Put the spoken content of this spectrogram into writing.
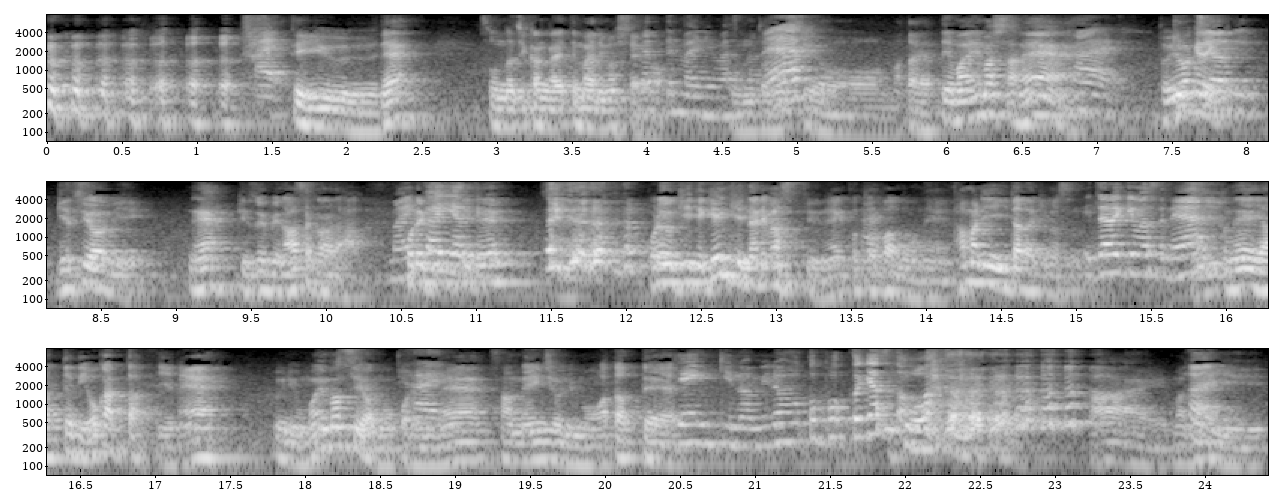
はっていうねそんな時間がやってまいりましたよ。やってまいりましたね。本当ですよ。またやってまいりましたね。はい。というわけで月曜日。月曜日ね月曜日の朝から毎これ聞いててね。これを聞いて元気になりますっていうね言葉もね、たまにいただきますいいただきます本ね当ねやっててよかったっていうねふうに思いますよもうこれもね、3年以上にもわたって。元気の源ポッドキャスト。はい、まあ、はい。ぜひ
